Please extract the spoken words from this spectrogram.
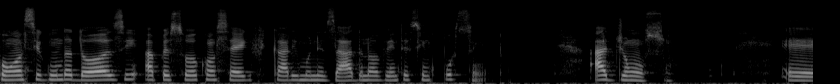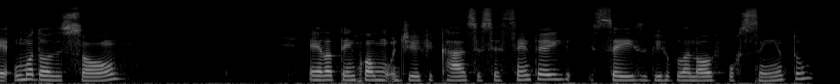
Com a segunda dose, a pessoa consegue ficar imunizada 95%. A Johnson é uma dose só. Ela tem como de eficácia 66,9%.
